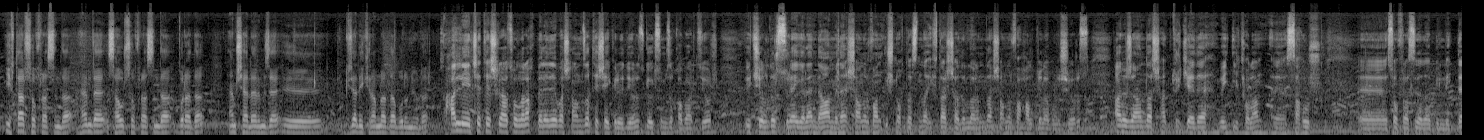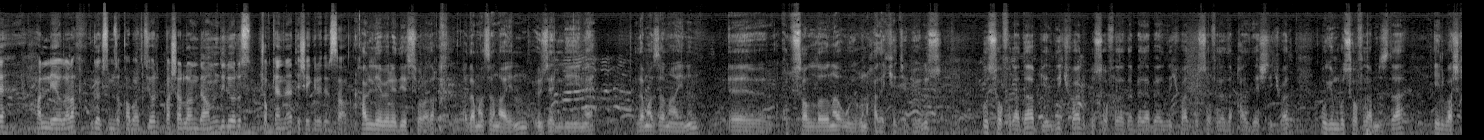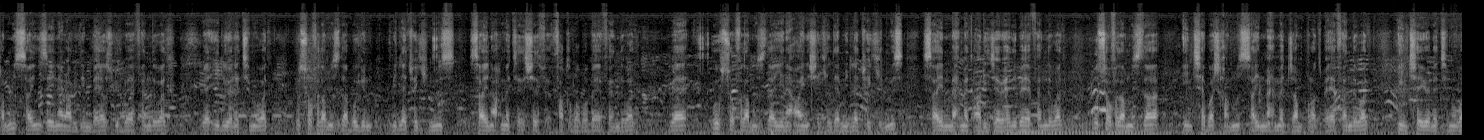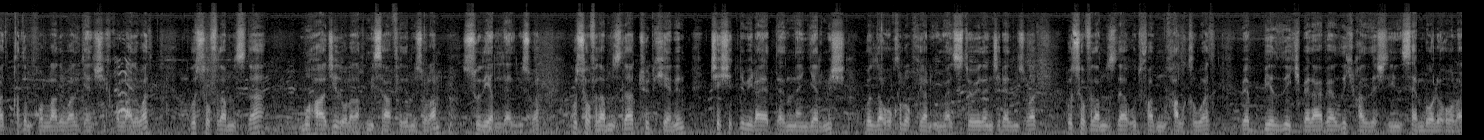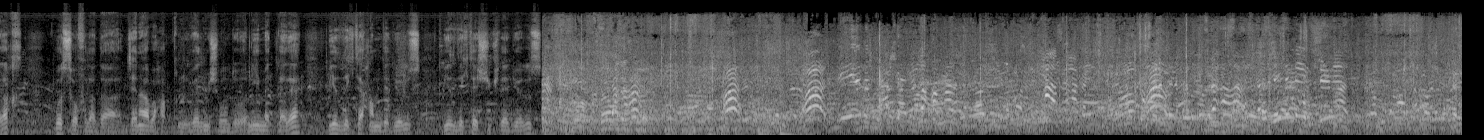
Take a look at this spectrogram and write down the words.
iftar sofrasında hem de sahur sofrasında burada hemşehrilerimize e, güzel ikramlarda bulunuyorlar. Halliye İlçe Teşkilatı olarak belediye başkanımıza teşekkür ediyoruz. Göksümüzü kabartıyor. 3 yıldır süre gelen, devam eden Şanlıurfa'nın 3 noktasında iftar çadırlarında Şanlıurfa halkıyla buluşuyoruz. Ayrıca da Türkiye'de ve ilk olan e, sahur e, sofrasıyla da birlikte Halliye olarak göksümüzü kabartıyor. Başarılarının devamını diliyoruz. Çok kendilerine teşekkür ederiz. Sağ olun. Halliye Belediyesi olarak Ramazan ayının özelliğine, Ramazan ayının e, kutsallığına uygun hareket ediyoruz. Bu sofrada birlik var, bu sofrada beraberlik var, bu sofrada kardeşlik var. Bugün bu soframızda İl Başkanımız Sayın Zeynel Abidin Beyazgül Beyefendi var ve il yönetimi var. Bu soframızda bugün milletvekilimiz Sayın Ahmet Eşref Fakı Baba Beyefendi var ve bu soframızda yine aynı şekilde milletvekilimiz Sayın Mehmet Ali Cevheri Beyefendi var. Bu soframızda ilçe başkanımız Sayın Mehmet Can Polat Beyefendi var. İlçe yönetimi var, kadın kolları var, gençlik kolları var. Bu soframızda muhacir olarak misafirimiz olan Suriyelilerimiz var. Bu soframızda Türkiye'nin çeşitli vilayetlerinden gelmiş, burada okul okuyan üniversite öğrencilerimiz var. Bu soframızda Urfa'nın halkı var ve birlik, beraberlik, kardeşliğin sembolü olarak bu sofrada Cenab-ı Hakk'ın vermiş olduğu nimetlere birlikte hamd ediyoruz, birlikte şükrediyoruz.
